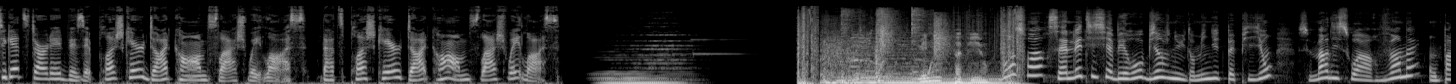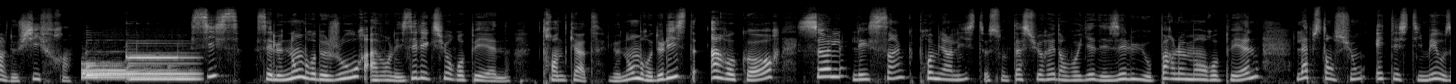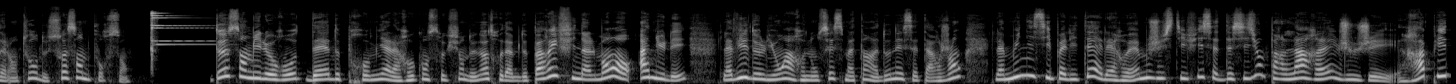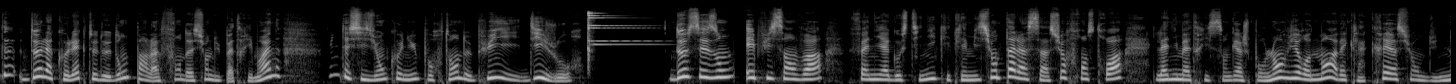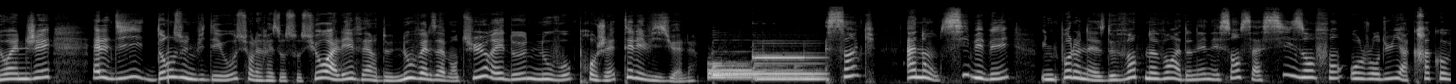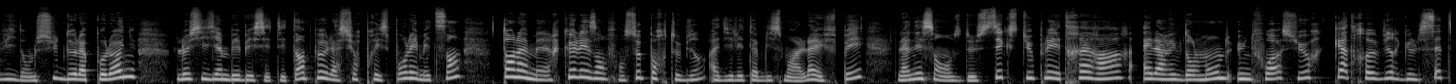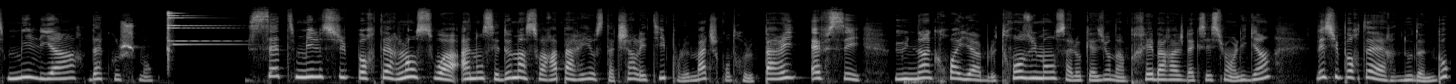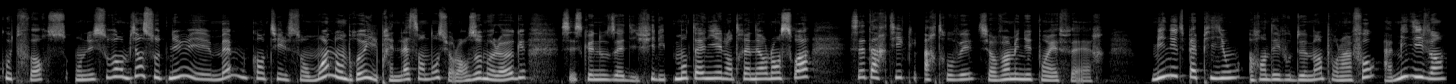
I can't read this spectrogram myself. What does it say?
To get started, visit plushcare.com slash weight loss. That's plushcare.com slash weight loss. Minute Papillon. Bonsoir, c'est Anne-Laetitia Béraud. Bienvenue dans Minute Papillon. Ce mardi soir 20 mai, on parle de chiffres. 6, c'est le nombre de jours avant les élections européennes. 34, le nombre de listes, un record. Seules les 5 premières listes sont assurées d'envoyer des élus au Parlement européen. L'abstention est estimée aux alentours de 60%. 200 000 euros d'aide promis à la reconstruction de Notre-Dame de Paris, finalement annulés. La ville de Lyon a renoncé ce matin à donner cet argent. La municipalité LREM justifie cette décision par l'arrêt jugé rapide de la collecte de dons par la Fondation du patrimoine, une décision connue pourtant depuis 10 jours. Deux saisons et puis s'en va. Fanny Agostini quitte l'émission Thalassa sur France 3. L'animatrice s'engage pour l'environnement avec la création d'une ONG. Elle dit dans une vidéo sur les réseaux sociaux aller vers de nouvelles aventures et de nouveaux projets télévisuels. 5. Ah non, 6 bébés. Une Polonaise de 29 ans a donné naissance à 6 enfants aujourd'hui à Cracovie, dans le sud de la Pologne. Le sixième bébé, c'était un peu la surprise pour les médecins. Tant la mère que les enfants se portent bien, a dit l'établissement à l'AFP. La naissance de sextuplés est très rare. Elle arrive dans le monde une fois sur 4,7 milliards d'accouchements. 7000 supporters lensois annoncés demain soir à Paris au stade Charletti pour le match contre le Paris FC. Une incroyable transhumance à l'occasion d'un pré-barrage d'accession en Ligue 1. Les supporters nous donnent beaucoup de force, on est souvent bien soutenus et même quand ils sont moins nombreux, ils prennent l'ascendant sur leurs homologues. C'est ce que nous a dit Philippe Montagnier, l'entraîneur lensois. Cet article à retrouver sur 20minutes.fr. Minute Papillon, rendez-vous demain pour l'info à midi 20.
